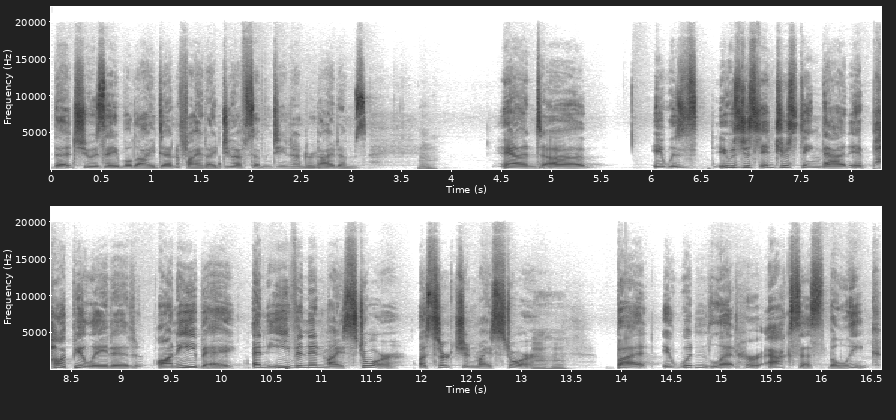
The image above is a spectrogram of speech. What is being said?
that she was able to identify it. I do have 1,700 items, and uh, it was it was just interesting that it populated on eBay and even in my store, a search in my store, but it wouldn't let her access the link.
